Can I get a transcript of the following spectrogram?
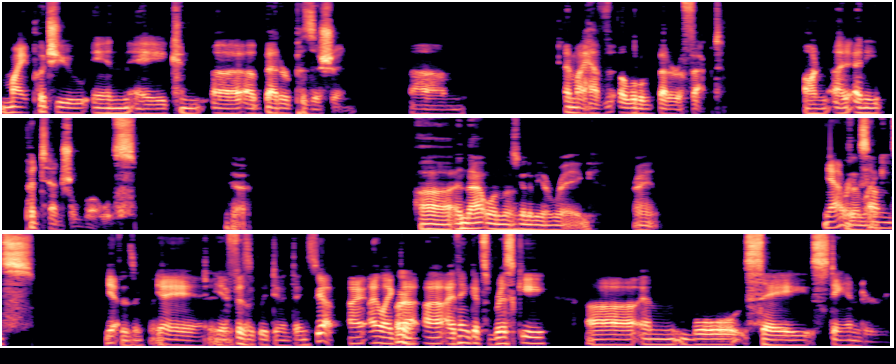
might put you in a con, uh, a better position, um, and might have a little better effect on uh, any potential rolls. Uh, and that one was going to be a rig, right? Yeah, As Rick in, like, sounds Yeah. Physically. yeah, yeah, yeah, yeah, changing stuff. physically doing things. Yeah, I, I like Okay. that. Uh, I think it's risky, uh, and we'll say standard,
